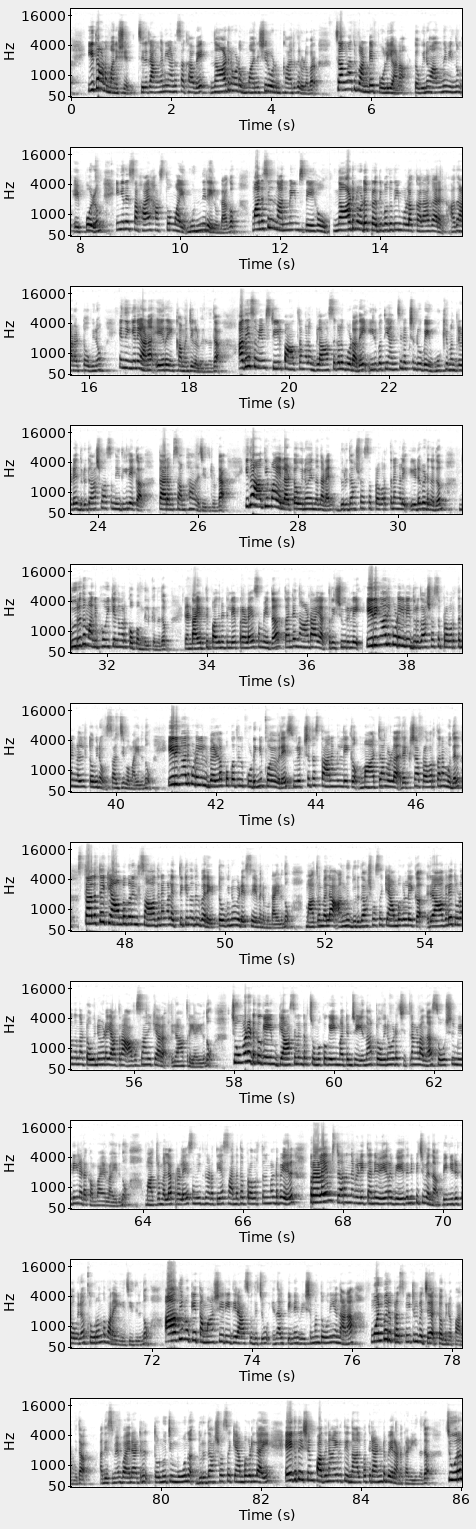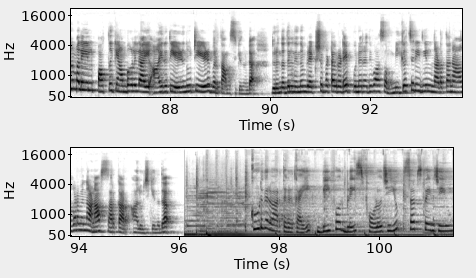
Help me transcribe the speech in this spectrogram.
ഇതാണ് മനുഷ്യൻ. ചിലർ അങ്ങനെയാണ് സഖാവെ. നാടിനോടും മനുഷ്യരോടും കരുതലുള്ളവർ. ചങ്ങാതി പണ്ടേ പൊളിയാണ്. ടൊവിനോ അന്നും ഇന്നും എപ്പോഴും ഇങ്ങനെ സഹായഹസ്തവുമായി മുൻനിരയിലുണ്ടാകും. മനസ്സിൽ നന്മയും സ്നേഹവും നാടിനോട് പ്രതിബദ്ധതയുമുള്ള കലാകാരൻ അതാണ് ടൊവിനോ എന്നിങ്ങനെയാണ് ഏറെയും കമന്റുകൾ വരുന്നത്. അതേസമയം സ്റ്റീൽ പാത്രങ്ങളും ഗ്ലാസുകളും കൂടാതെ ഇരുപത്തി അഞ്ച് ലക്ഷം രൂപയും മുഖ്യമന്ത്രിയുടെ ദുരിതാശ്വാസ നിധിയിലേക്ക് താരം സംഭാവന ചെയ്തിട്ടുണ്ട്. ഇത് ആദ്യമായല്ല ടോവിനോ എന്ന നടൻ ദുരിതാശ്വാസ പ്രവർത്തനങ്ങളിൽ ഇടപെടുന്നതും ദുരിതം അനുഭവിക്കുന്നവർക്കൊപ്പം നിൽക്കുന്നതും. രണ്ടായിരത്തി പതിനെട്ടിലെ പ്രളയ സമയത്ത് തന്റെ നാടായ തൃശൂരിലെ ഇരിങ്ങാലിക്കുടയിലെ ദുരിതാശ്വാസ പ്രവർത്തനങ്ങളിൽ ടൊവിനോ സജീവമായിരുന്നു. ഇരിങ്ങാലിക്കുടയിൽ വെള്ളപ്പൊക്കത്തിൽ കുടുങ്ങിപ്പോയവരെ സുരക്ഷിത സ്ഥാനങ്ങളിലേക്ക് മാറ്റാനുള്ള രക്ഷാപ്രവർത്തനം മുതൽ സ്ഥലത്തെ ക്യാമ്പുകളിൽ സാധനങ്ങൾ എത്തിക്കുന്നതിൽ വരെ ടൊവിനോയുടെ സേവനമുണ്ടായിരുന്നു. മാത്രമല്ല അന്ന് ദുരിതാശ്വാസ ക്യാമ്പുകളിലേക്ക് രാവിലെ തുടങ്ങുന്ന ടൊവിനോയുടെ യാത്ര അവസാനിക്കാറ് രാത്രിയായിരുന്നു. ചുമടെടുക്കുകയും ഗ്യാസ് സിലിണ്ടർ ചുമക്കുകയും മറ്റും ചെയ്യുന്ന ടൊവിനോയുടെ ചിത്രങ്ങൾ അന്ന് സോഷ്യൽ മീഡിയയിലടക്കം വൈറലായിരുന്നു. മാത്രമല്ല പ്രളയ സമയത്ത് നടത്തിയ സന്നദ്ധ പ്രവർത്തനങ്ങളുടെ പേരിൽ പ്രളയം സ്റ്റാർ എന്ന വിളി തന്നെ വേറെ വേദനിപ്പിച്ചുവെന്ന് പിന്നീട് ടൊവിനോ തുറന്നു പറയുകയും ചെയ്തിരുന്നു. ആദ്യമൊക്കെ തമാശ രീതിയിൽ ആസ്വദിച്ചു എന്നാൽ പിന്നെ വിഷമം തോന്നിയെന്നാണ് മുൻപൊരു പ്രസ് മീറ്റിൽ വെച്ച് ടൊവിനോ പറഞ്ഞത്. അതേസമയം വയനാട്ടിൽ തൊണ്ണൂറ്റി മൂന്ന് ദുരിതാശ്വാസ ക്യാമ്പുകളിലായി ഏകദേശം പതിനായിരത്തി നാൽപ്പത്തിരണ്ട് പേരാണ് കഴിയുന്നത്. ചൂരൽമലയിൽ പത്ത് ക്യാമ്പുകളിലായി ആയിരത്തി എഴുന്നൂറ്റി ഏഴ് പേർ താമസിക്കുന്നുണ്ട്. ദുരന്തത്തിൽ നിന്നും രക്ഷപ്പെട്ടവരുടെ പുനരധിവാസം മികച്ച രീതിയിൽ നടത്താനാകണമെന്നാണ് സർക്കാർ ആലോചിക്കുന്നത്. കൂടുതൽ വാർത്തകൾക്കായി ബി ഫോർ ബ്ലേസ് ഫോളോ ചെയ്യൂ സബ്സ്ക്രൈബ് ചെയ്യൂ.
